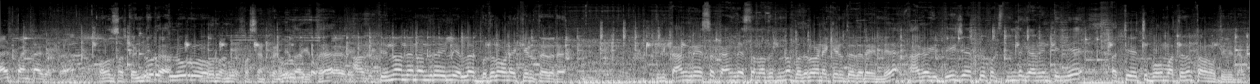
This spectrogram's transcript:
ಆ್ಯಡ್ ಪಾಯಿಂಟ್ ಆಗುತ್ತೆ. ಹೌದು ಸರ್ ಖಂಡಿತ. ನೂರು ನೂರು ಪರ್ಸೆಂಟ್ ಖಂಡಿತ ಆಗುತ್ತೆ. ಇನ್ನೊಂದೇನೆಂದರೆ ಇಲ್ಲಿ ಎಲ್ಲ ಬದಲಾವಣೆ ಕೇಳ್ತಾ ಇದ್ದಾರೆ. ಇಲ್ಲಿ ಕಾಂಗ್ರೆಸ್ ಕಾಂಗ್ರೆಸ್ ಅನ್ನೋದನ್ನ ಬದಲಾವಣೆ ಕೇಳ್ತಾ ಇದ್ದಾರೆ ಇಲ್ಲಿ. ಹಾಗಾಗಿ ಬಿ ಜೆ ಪಿ ಪಕ್ಷದಿಂದ ಗ್ಯಾರಂಟಿಲಿ ಅತಿ ಹೆಚ್ಚು ಬಹುಮತವನ್ನು ತಗೊಳ್ತೀವಿ ನಾವು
